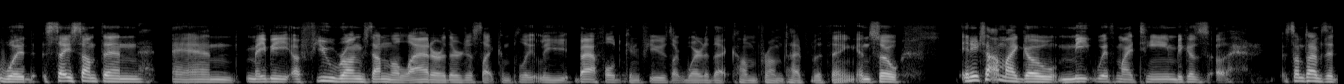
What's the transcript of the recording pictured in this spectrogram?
would say something and maybe a few rungs down the ladder they're just like completely baffled confused like where did that come from type of a thing. And so anytime i go meet with my team because uh, sometimes it,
